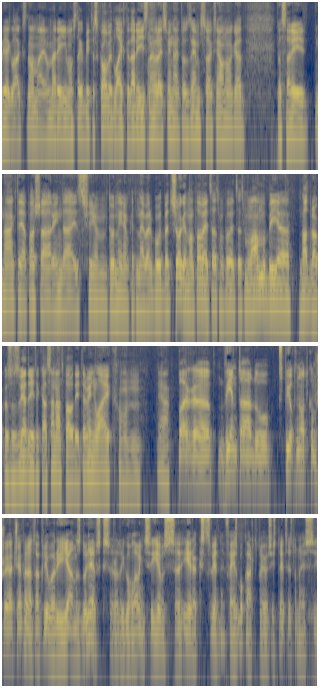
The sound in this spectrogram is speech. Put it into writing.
vieglāk, es domāju. Un arī mums tagad bija tas Covid laiks, kad arī īstenībā nevarēja svinēt tos Ziemassvētkus jauno gadu. Tas arī nāk tajā pašā rindā aiz šiem turnīriem, kad nevar būt. Bet šogad man paveicās, man paveicās, manā mamma bija atbraukusi uz Zviedriju, tā kā sanāca pavadīt ar viņu laiku. Un Jā. Par uh, vienu tādu spilgtu notikumu šajā čempionātā kļuva arī Jānis Duļevskis, Rodrigo Laviņas ievas uh, ieraksts vietnē Facebook. Ar to jau es izteicies, tu neesi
